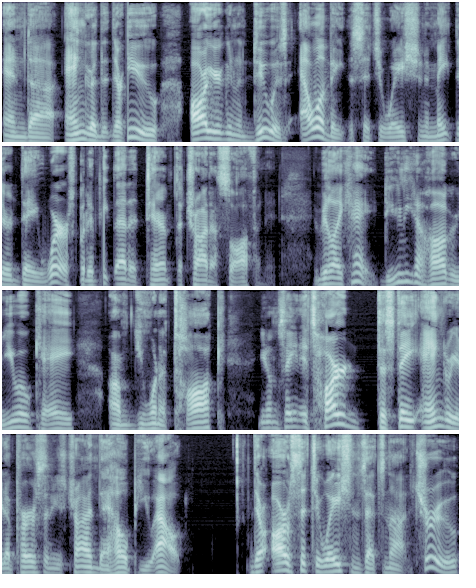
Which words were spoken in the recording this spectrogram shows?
and uh, anger that they're you, all you're going to do is elevate the situation and make their day worse. But if you that attempt to try to soften it and be like, hey, do you need a hug? Are you okay? Um, do you want to talk? You know what I'm saying? It's hard to stay angry at a person who's trying to help you out there are situations that's not true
